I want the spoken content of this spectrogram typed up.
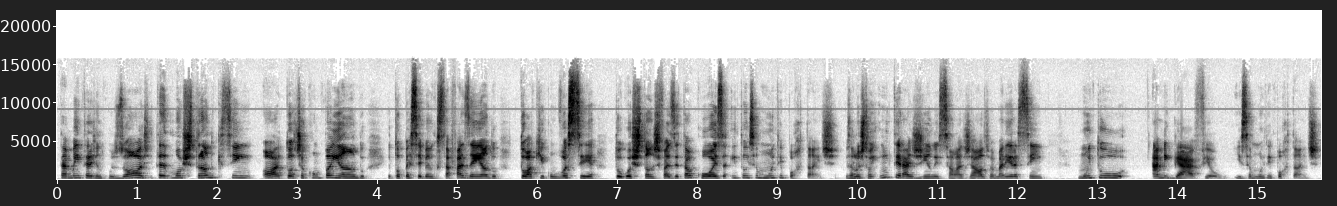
também interagindo com os olhos e tá mostrando que sim, ó, eu tô te acompanhando, eu tô percebendo o que você está fazendo, tô aqui com você, tô gostando de fazer tal coisa. Então isso é muito importante. Os alunos estão interagindo em sala de aula de uma maneira assim muito amigável. Isso é muito importante.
